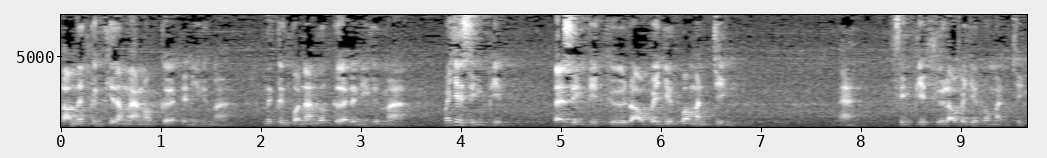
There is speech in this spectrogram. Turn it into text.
เรานึกถึงที่ทำงานมันก็เกิดอย่างนี้ขึ้นมา นึกถึงคนนั้นก็เกิดอย่างนี้ขึ้นมา ไม่ใช่สิ่งผิด แต่สิ่งผิดคือเราไปยึดว่ามันจริงนะสิ่งผิดคือเราไปยึดว่ามันจริง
